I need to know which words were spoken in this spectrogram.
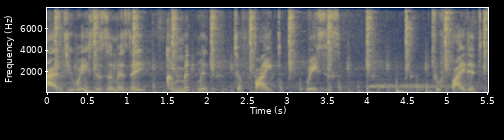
anti racism is a commitment to fight racism, to fight it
